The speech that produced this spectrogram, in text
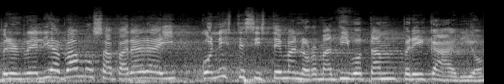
pero en realidad vamos a parar ahí con este sistema normativo tan precario.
